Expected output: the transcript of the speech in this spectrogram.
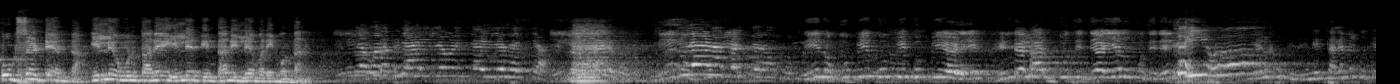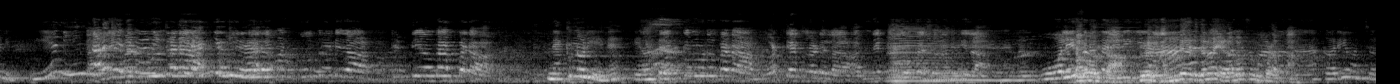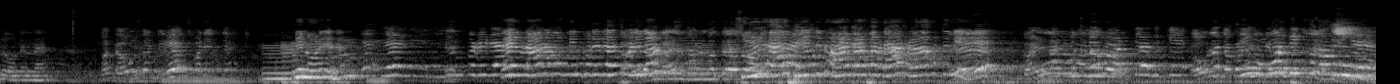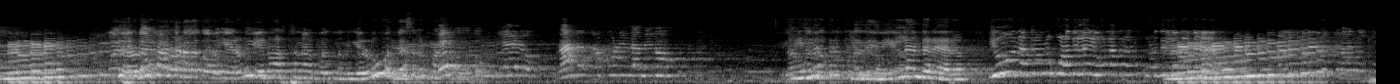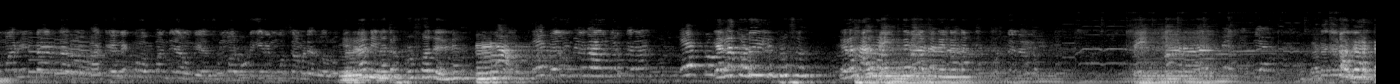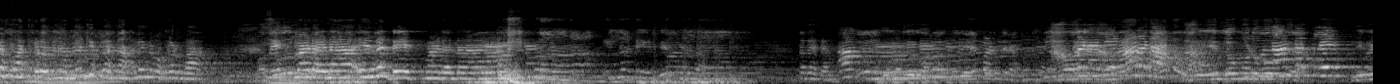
ಪುಕ್ಸಟ್ಟೆ ಅಂತ. ಇಲ್ಲೇ ಉಣ್ತಾನೆ ಇಲ್ಲೇ ತಿಂತಾನೆ ಇಲ್ಲೇ ಮನೆಗೆ ಕೊಂತಾನೆ ಇಲ್ಲ ಮರ್ತ್ಯ ಇಲ್ಲ ಉಳಿತ್ಯ ಇಲ್ಲೇ ಸತ್ಯ. ನೀನು ಗುಬ್ಬಿ ಗುಬ್ಬಿ ಗುಬ್ಬಿ ಹೇಳಿ ಹಿಂಡೆ ಹಾಕಿ ಕೂತಿದ್ದೆ ಏನ್ ಕೂತಿದ್ದೆ ಅಯ್ಯೋ ಎಲ್ಲಿ ಕೂತೀನಿ ನೀನ್ ತಲೆ ಮೇಲೆ ಕೂತೀನಿ ಏನ್ ಹಿಂಗ್ ತಲೆ ಮೇಲೆ ನಡ್ತಿದ್ದೀರ ನೀನ್ ಕೂತ್ಕೊಂಡೆ, ಕಡೆ ಯಾಕೆ ಇರ್ಲಿ? ತಲೆ ಮೇಲೆ ಕೂತ್ಕೊಂಡಿದ ಟಿಟ್ಟಿ ಒಂದು ಹಾಕ್ಬೇಡ ನೆಕ್ ನೋಡಿ ಏನೇ? ನೋಡು ಬೇಡ ಹೊಟ್ಟೆ ನೋಡಿಲ್ಲ. ನೆಕ್ ಅವಕಾಶ ನಮ್ಗಿಲ್ಲ ಪೊಲೀಸ್ ಹೌದಾ? ಇವ್ರು ಹನ್ನೆರಡು ಜನ ಎಡವಟ್ಟು ಕೊಡಪ್ಪ. ಕರಿ ಒಂಚೂರು ಅವನನ್ನ. ಮತ್ತೆ ಅವ್ರ ಸಂಟಿ ಡ್ಯಾನ್ಸ್ ಮಾಡಿದ್ದೆ ನೀನ್ ನೋಡಿ ಏನ? ನಿನ್ ನಾನು ಕಡೆ ಡ್ಯಾನ್ಸ್ ಮಾಡಿಲ್ಲ? ಸುಳ್ಳು ಹೇಳಿ ಹೇಳಾಕತ್ತೀನಿ ಸುಮಾರು ಮಾಡಿರೋರು ನಿನ್ನ ಪ್ರೂಫ್ ಅದೇನ ಎಲ್ಲ ಕೊಡು ಇಲ್ಲಿ ಪ್ರೂಫ್ ಎಲ್ಲ ಹಾಳು ಮಾಡ್ತಿದ್ದೀನಿ ಮಾತಾಡಿ ನನ್ನ ಮಾತಾಡೋದು ನಂಬಿಕಿಲ್ಲ ನಾನೇ ನೋಡೋಣ ಬಾ ಮೀಟ್ ಮಾಡೋಣ ಇಲ್ಲ ಡೇಟ್ ಮಾಡೋಣ. ಇಲ್ಲ ಡೇಟ್ ಮಾಡೋಣ ಅದಾಯ್ತಾ ಆ, ಏನ್ ಮಾಡ್ತೀರಾ? ನಾವ್ ನಾವ್ ಏನ್ ಲವ್ ಮಾಡೋದು ನೀವು ನಾನ್ ಹಾಕ್ಲೆ? ನೀವ್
